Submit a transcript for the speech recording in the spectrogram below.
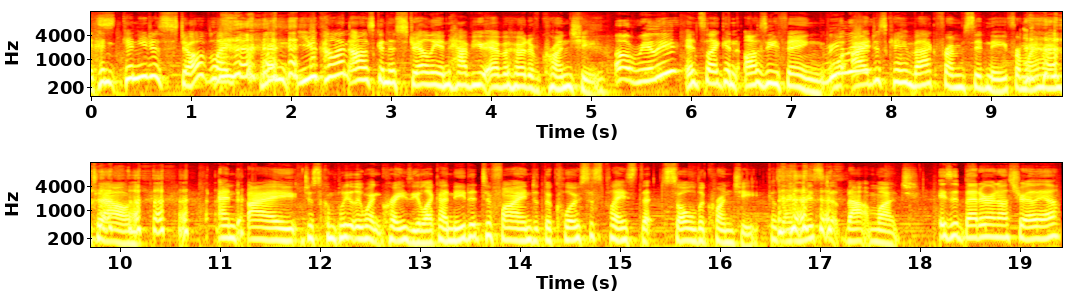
It's Can, can you just stop? Like, when you can't ask an Australian, have you ever heard of Crunchie? oh really? It's like an Aussie thing. Well, I just came back from Sydney, from my hometown, and I just completely went crazy. Like, I needed to find the closest place that sold a Crunchie because I missed it that much. Is it better in Australia?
